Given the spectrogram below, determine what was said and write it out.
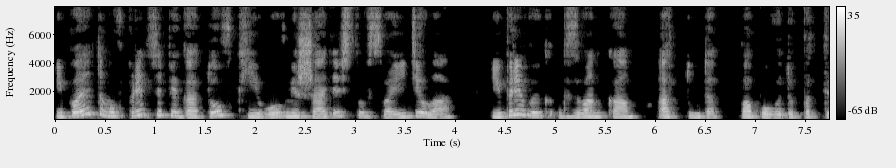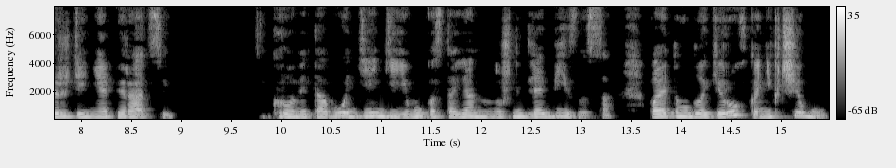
и поэтому в принципе готов к его вмешательству в свои дела и привык к звонкам оттуда по поводу подтверждения операций. Кроме того, деньги ему постоянно нужны для бизнеса, поэтому блокировка ни к чему.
